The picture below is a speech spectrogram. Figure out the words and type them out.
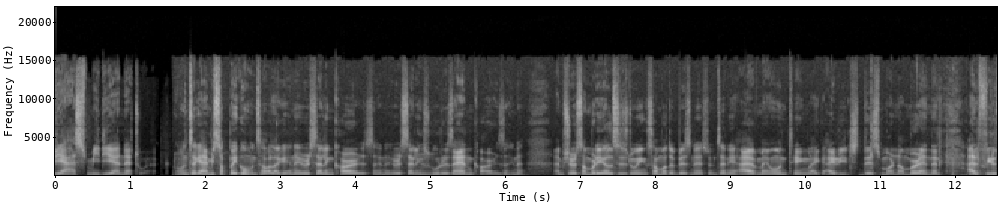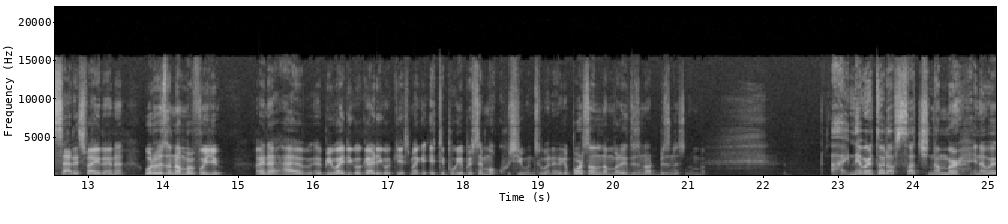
भ्यास मिडिया नेटवर्क हुन्छ कि हामी सबैको हुन्छ होला कि? होइन? युर सेलिङ कार्स होइन? You're selling scooters and cars होइन? I'm sure somebody else is doing some other business हुन्छ नि? I have my own thing like I reach this um number and then I feel satisfied होइन? What was the number for you होइन? बिवाइडीको गाडीको केसमा कि यति पुगेपछि चाहिँ म खुसी हुन्छु भनेर कि पर्सनल नम्बर है this is not business number I never thought of such number in a way.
